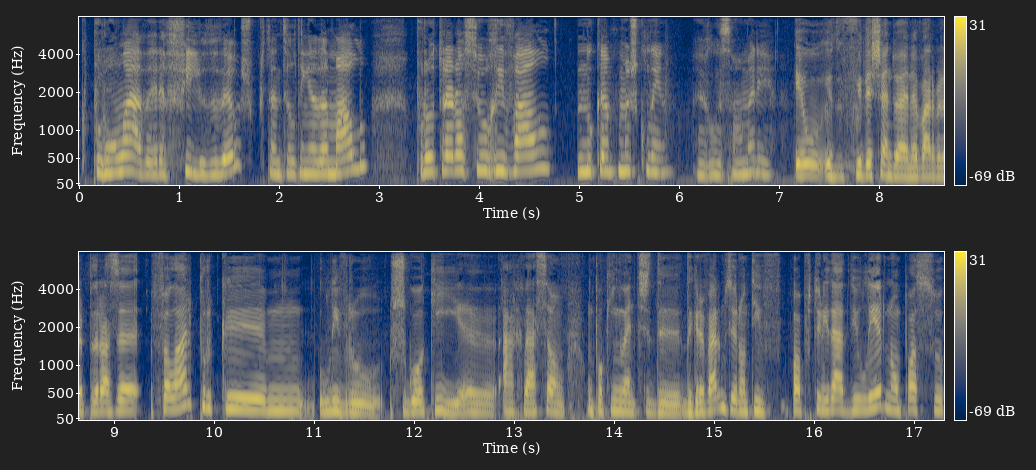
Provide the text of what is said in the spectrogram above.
que por um lado era filho de Deus, portanto ele tinha de amá-lo, por outro era o seu rival no campo masculino em relação a Maria. Eu fui deixando a Ana Bárbara Pedrosa falar porque hum, o livro chegou aqui uh, à redação um pouquinho antes de, de, gravarmos. Eu não tive oportunidade de o ler, não posso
